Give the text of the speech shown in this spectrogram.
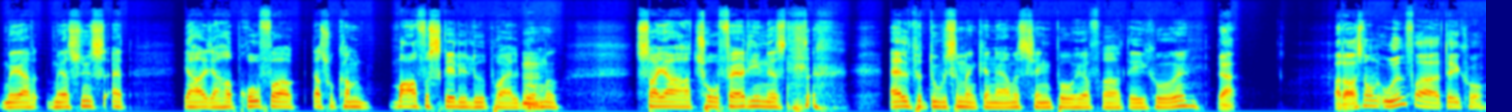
Men jeg, men jeg synes, at jeg, jeg havde brug for, der skulle komme meget forskellige lyd på albumet. Mm. Så jeg tog fat i næsten alle producer, man kan nærmest tænke på her fra DK, ikke? var der også nogen uden fra DK?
